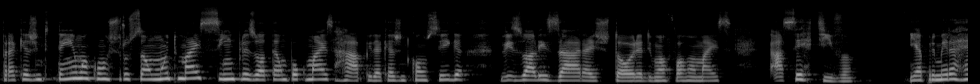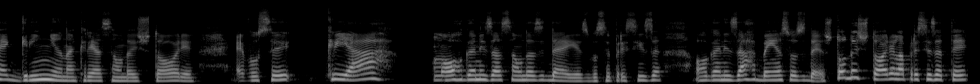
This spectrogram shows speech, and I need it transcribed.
para que a gente tenha uma construção muito mais simples ou até um pouco mais rápida, que a gente consiga visualizar a história de uma forma mais assertiva. E a primeira regrinha na criação da história é você criar uma organização das ideias. Você precisa organizar bem as suas ideias. Toda história ela precisa ter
